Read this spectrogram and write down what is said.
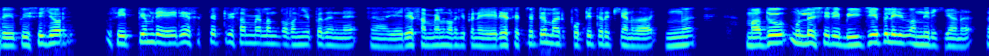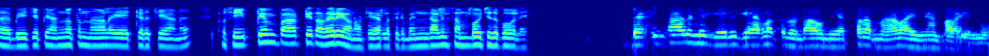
P C George C P എമ്മിന്റെ ഏരിയ സെക്രട്ടറി സമ്മേളനം തുടങ്ങിയപ്പോൾ തന്നെ ഏരിയ സമ്മേളനം തുടങ്ങിയപ്പോൾ തന്നെ ഏരിയ സെക്രട്ടറിമാർ പൊട്ടിത്തെറിക്കുകയാണ്. ഇന്ന് മധു മുല്ലശ്ശേരി ബി ജെ പിയിൽ വന്നിരിക്കുകയാണ്. ബി ജെ പി അന്നത്തും നാളെ ഏറ്റെടുക്കുകയാണ്. അപ്പൊ സി പി എം പാർട്ടി തകരുകയാണോ കേരളത്തിൽ ബംഗാളിൽ സംഭവിച്ചതുപോലെ. ബംഗാളിൽ കേരളത്തിൽ ഉണ്ടാവുന്ന എത്ര നാളായി ഞാൻ പറയുന്നു.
